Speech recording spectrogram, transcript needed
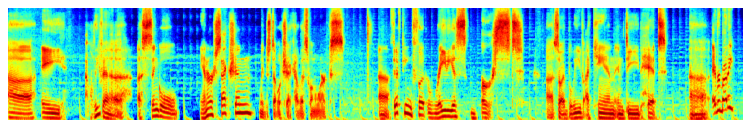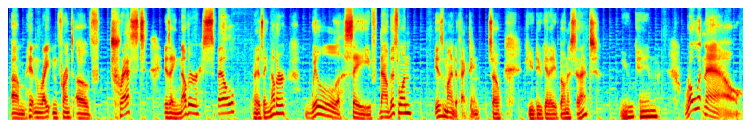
uh, a I believe a a single intersection. Let me just double check how this one works. Uh, 15 foot radius burst. Uh, so I believe I can indeed hit uh, everybody. Um, hitting right in front of Trest is another spell and it's another will save. Now this one is mind affecting. So if you do get a bonus to that, you can roll it now.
